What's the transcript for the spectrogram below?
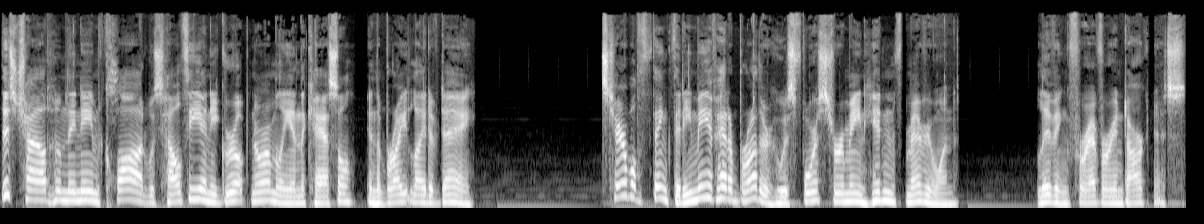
This child, whom they named Claude, was healthy and he grew up normally in the castle in the bright light of day. It's terrible to think that he may have had a brother who was forced to remain hidden from everyone, living forever in darkness.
